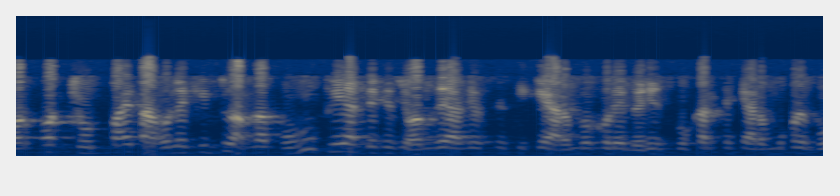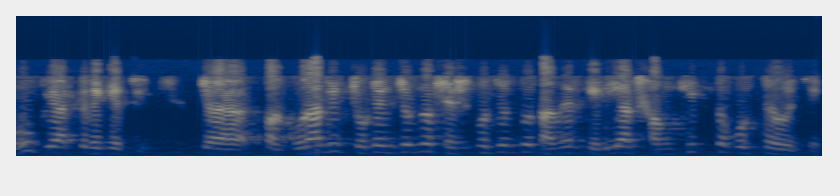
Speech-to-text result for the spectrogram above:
পরপর চোট পায়, তাহলে কিন্তু আমরা বহু প্লেয়ার দেখেছি অন্ধ্রে আগেস্ট থেকে আরম্ভ করে, বেরিস বোকার থেকে আরম্ভ করে বহু প্লেয়ারকে দেখেছি। গোড়ালির চোটের জন্য শেষ পর্যন্ত তাদের কেরিয়ার সংক্ষিপ্ত করতে হয়েছে।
